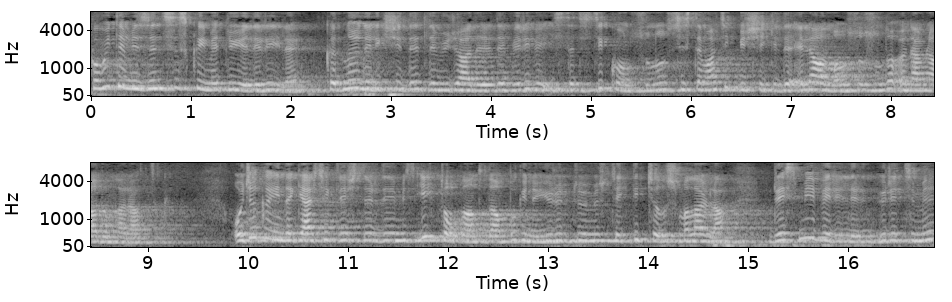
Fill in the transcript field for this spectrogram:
Komitemizin siz kıymetli üyeleriyle kadına yönelik şiddetle mücadelede veri ve istatistik konusunu sistematik bir şekilde ele alma hususunda önemli adımlar attık. Ocak ayında gerçekleştirdiğimiz ilk toplantıdan bugüne yürüttüğümüz teknik çalışmalarla resmi verilerin üretimi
